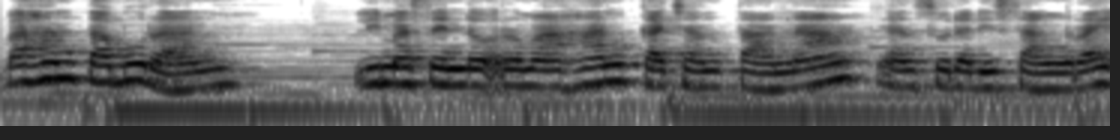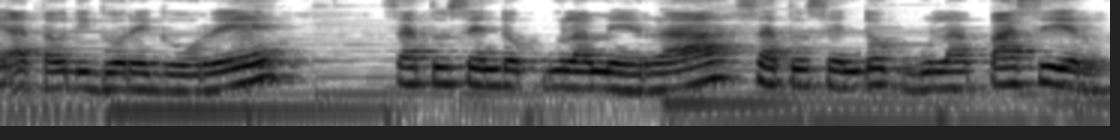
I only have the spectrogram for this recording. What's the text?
Bahan taburan 5 sendok remahan kacang tanah yang sudah disangrai atau digore-gore, 1 sendok gula merah, 1 sendok gula pasir.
